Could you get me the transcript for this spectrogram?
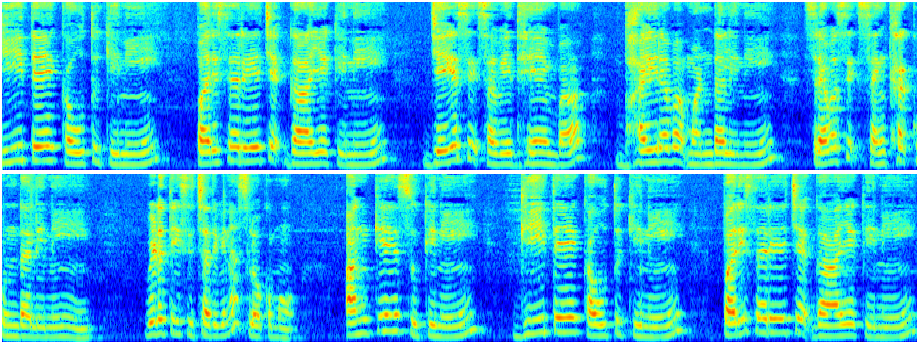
గీతే కౌతుకిని పరిసరేచ గాయకిని జయసి సవిధేంబ భైరవ మండలిని శ్రవసి శంఖ కుండలిని విడతీసి చదివిన శ్లోకము. అంకే సుఖిని గీతే కౌతుకిని పరిసరేచ గాయకిని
